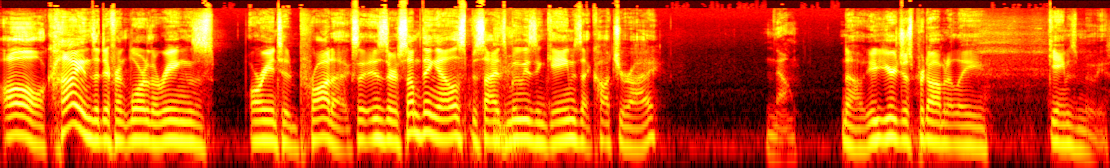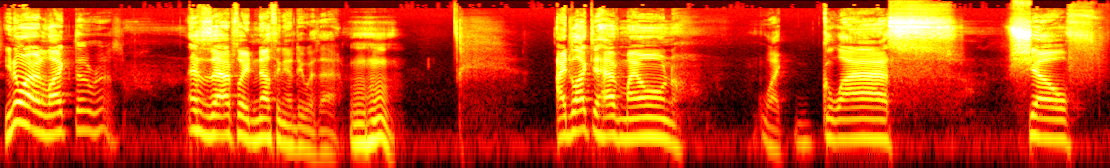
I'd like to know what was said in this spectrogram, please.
all kinds of different Lord of the Rings oriented products. Is there something else besides movies and games that caught your eye? No. No, you're just predominantly games movies. You know what I like though? Russ? This has absolutely nothing to do with that. Mm-hmm. I'd like to have my own like glass shelf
